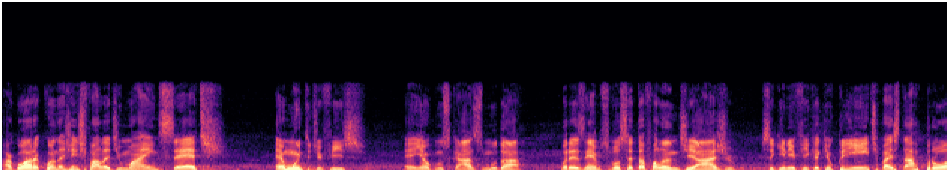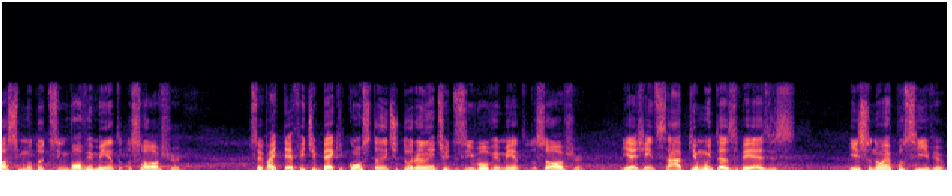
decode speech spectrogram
Agora, quando a gente fala de mindset, é muito difícil, é, em alguns casos, mudar. Por exemplo, se você está falando de ágil, significa que o cliente vai estar próximo do desenvolvimento do software. Você vai ter feedback constante durante o desenvolvimento do software. E a gente sabe que muitas vezes isso não é possível.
